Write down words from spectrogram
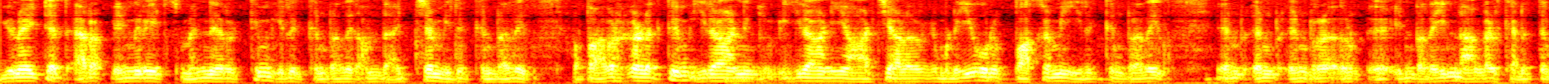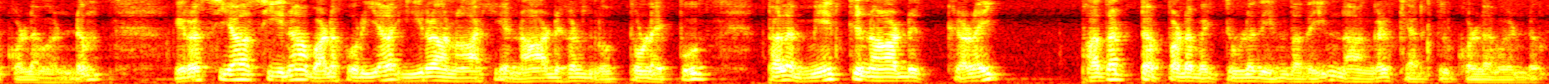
யுனைடெட் அரப் எமிரேட்ஸ் மன்னருக்கும் இருக்கின்றது. அந்த அச்சம் இருக்கின்றது. அப்போ அவர்களுக்கும் ஈரானில் ஈரானிய ஆட்சியாளர்களுடைய ஒரு பகமை இருக்கின்றது என்ற என்பதையும் நாங்கள் கருத்தில் கொள்ள வேண்டும். ரஷ்யா சீனா வடகொரியா ஈரான் ஆகிய நாடுகளின் ஒத்துழைப்பு பல மேற்கு நாடுகளை பதட்டப்பட வைத்துள்ளது என்பதையும் நாங்கள் கருத்தில் கொள்ள வேண்டும்.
